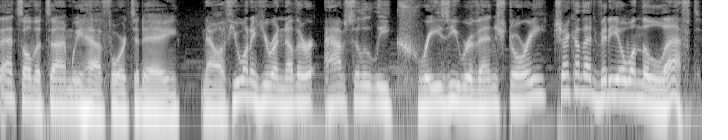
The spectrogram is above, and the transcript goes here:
that's all the time we have for today. Now, if you want to hear another absolutely crazy revenge story, check out that video on the left.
